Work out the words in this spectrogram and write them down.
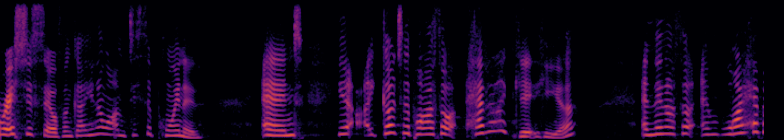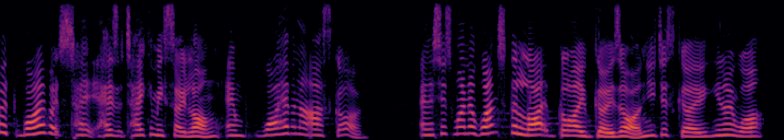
arrest yourself and go, You know what? I'm disappointed. And yeah, I got to the point I thought, How did I get here? And then I thought, and why have it? Why have it ta- has it taken me so long? And why haven't I asked God? And it's just when once the light globe goes on, you just go, you know what?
